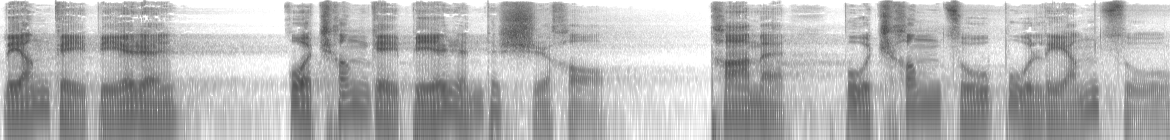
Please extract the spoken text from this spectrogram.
量给别人或称给别人的时候，他们。不称足不量足，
